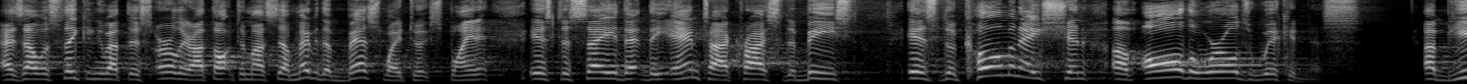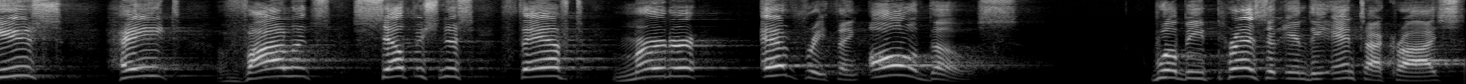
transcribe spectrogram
As I was thinking about this earlier, I thought to myself, maybe the best way to explain it is to say that the Antichrist, the beast, is the culmination of all the world's wickedness abuse, hate, violence, selfishness, theft, murder, everything, all of those will be present in the Antichrist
